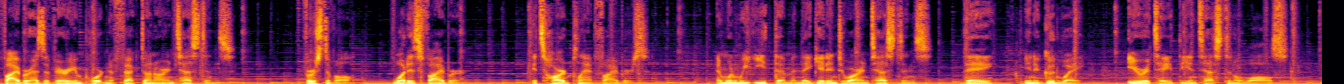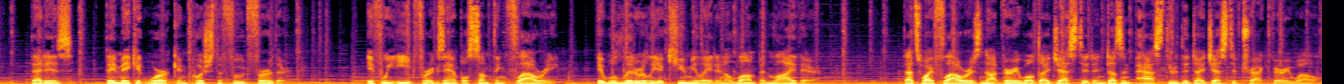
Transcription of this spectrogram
Fiber has a very important effect on our intestines. First of all, what is fiber? It's hard plant fibers. And when we eat them and they get into our intestines, they, in a good way, irritate the intestinal walls. That is, they make it work and push the food further. If we eat, for example, something floury, it will literally accumulate in a lump and lie there. That's why flour is not very well digested and doesn't pass through the digestive tract very well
